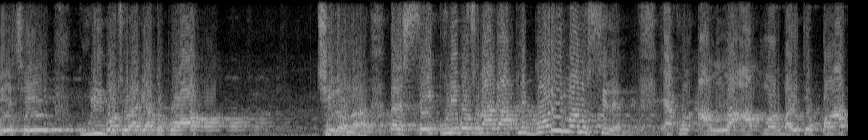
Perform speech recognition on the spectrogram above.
দিয়েছে, কুড়ি বছর আগে এত পথ ছিল না। তাই সেই কুড়ি বছর আগে আপনি গরিব মানুষ ছিলেন। এখন আল্লাহ আপনার বাড়িতে পাঁচ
